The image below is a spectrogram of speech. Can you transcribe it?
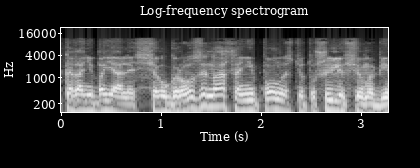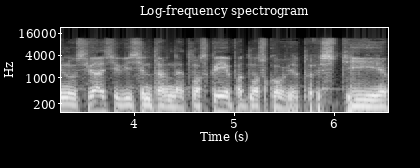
когда они боялись угрозы наши, они полностью тушили всю мобильную связь и весь интернет в Москве и Подмосковье. То есть и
